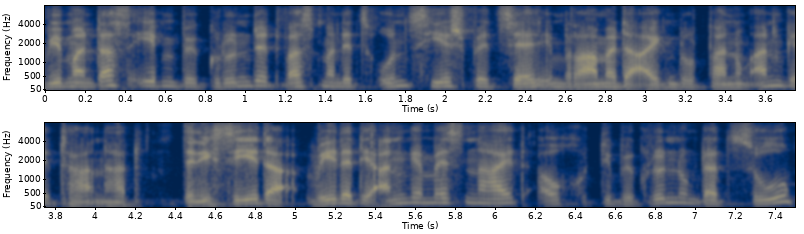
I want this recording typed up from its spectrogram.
wie man das eben begründet, was man jetzt uns hier speziell im Rahmen der Eigennotbehandlung angetan hat. Denn ich sehe da weder die Angemessenheit, auch die Begründung dazu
